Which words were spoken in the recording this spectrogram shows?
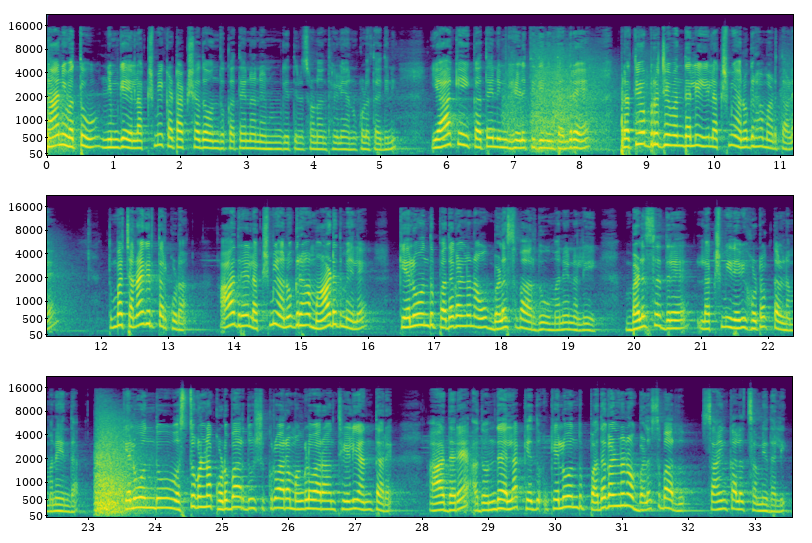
ನಾನಿವತ್ತು ನಿಮಗೆ ಲಕ್ಷ್ಮೀ ಕಟಾಕ್ಷದ ಒಂದು ಕಥೆನ ನಿಮಗೆ ತಿಳಿಸೋಣ ಅಂತ ಹೇಳಿ ಅಂದ್ಕೊಳ್ತಾ ಇದ್ದೀನಿ. ಯಾಕೆ ಈ ಕತೆ ನಿಮ್ಗೆ ಹೇಳ್ತಿದ್ದೀನಿ ಅಂತಂದರೆ ಪ್ರತಿಯೊಬ್ಬರ ಜೀವನದಲ್ಲಿ ಲಕ್ಷ್ಮಿ ಅನುಗ್ರಹ ಮಾಡ್ತಾಳೆ. ತುಂಬ ಚೆನ್ನಾಗಿರ್ತಾರೆ ಕೂಡ. ಆದರೆ ಲಕ್ಷ್ಮಿ ಅನುಗ್ರಹ ಮಾಡಿದ ಮೇಲೆ ಕೆಲವೊಂದು ಪದಗಳನ್ನ ನಾವು ಬಳಸಬಾರ್ದು ಮನೆಯಲ್ಲಿ. ಬಳಸಿದ್ರೆ ಲಕ್ಷ್ಮೀ ದೇವಿ ಹೊಟ್ಟೋಗ್ತಾಳೆ ನಮ್ಮ ಮನೆಯಿಂದ. ಕೆಲವೊಂದು ವಸ್ತುಗಳನ್ನ ಕೊಡಬಾರ್ದು, ಶುಕ್ರವಾರ, ಮಂಗಳವಾರ ಅಂಥೇಳಿ ಅಂತಾರೆ. ಆದರೆ ಅದೊಂದೇ ಅಲ್ಲ, ಕೆದು, ಕೆಲವೊಂದು ಪದಗಳನ್ನ ನಾವು ಬಳಸಬಾರ್ದು ಸಾಯಂಕಾಲದ ಸಮಯದಲ್ಲಿ.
